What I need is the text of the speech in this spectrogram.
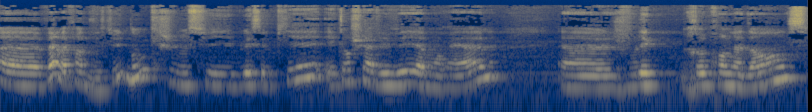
euh, vers la fin des études, donc, je me suis blessé le pied. Et quand je suis arrivée à Montréal, euh, je voulais reprendre la danse,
